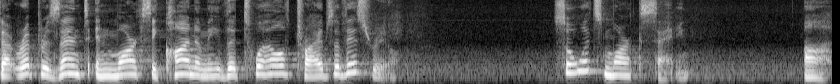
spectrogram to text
that represent in Mark's economy the 12 tribes of Israel. So, what's Mark saying? Ah,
